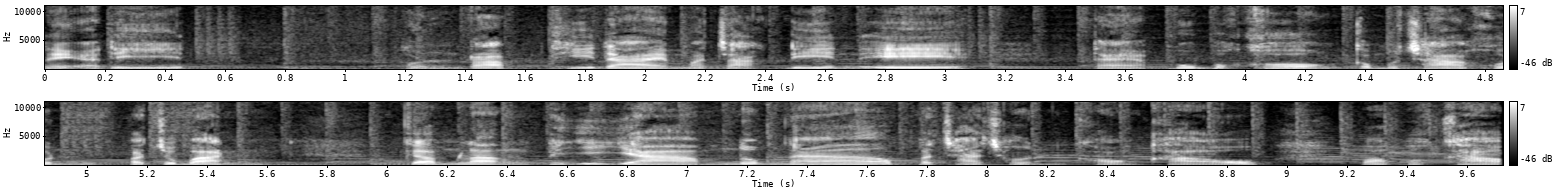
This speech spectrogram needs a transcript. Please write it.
ในอดีต ผลลัพธ์ที่ได้มาจาก DNA แต่ผู้ปกครองกัมพูชาคนปัจจุบันกำลังพยายามโน้มน้าวประชาชนของเขาว่าพวกเขา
